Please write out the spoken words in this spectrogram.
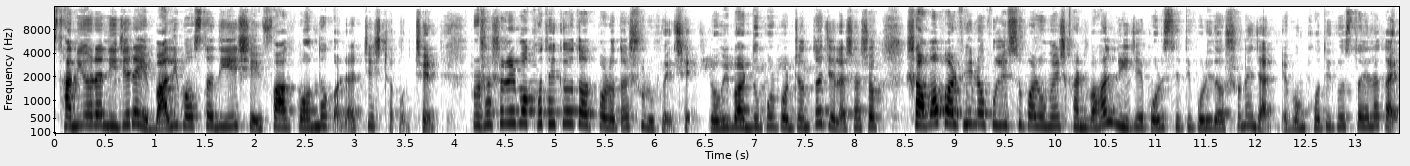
স্থানীয়রা নিজেরাই বালি বস্তা দিয়ে সেই ফাঁক বন্ধ করার চেষ্টা করছেন। প্রশাসনের পক্ষ থেকেও তৎপরতা শুরু হয়েছে। রবিবার দুপুর পর্যন্ত জেলা শাসক শামা পারভিন ও পুলিশ সুপার উমেশ খানবাহাল নিজে পরিস্থিতি পরিদর্শনে যান এবং ক্ষতিগ্রস্ত এলাকায়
